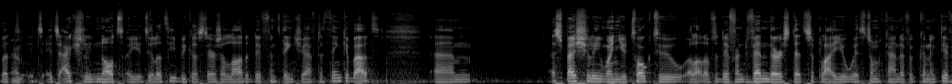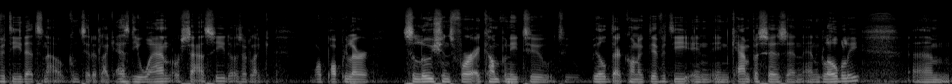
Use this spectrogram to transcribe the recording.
but yep. it's it's actually not a utility because there's a lot of different things you have to think about. Um, especially when you talk to a lot of the different vendors that supply you with some kind of a connectivity that's now considered like SD-WAN or SASE. Those are like more popular solutions for a company to to build their connectivity in, in campuses and, and globally. Um,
